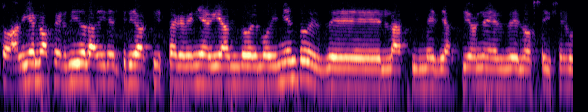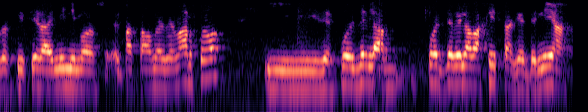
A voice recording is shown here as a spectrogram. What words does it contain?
todavía no ha perdido la directriz alcista que venía guiando el movimiento desde las inmediaciones de los 6 euros que hiciera de mínimos el pasado mes de marzo y después de la fuerte vela bajista que tenía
